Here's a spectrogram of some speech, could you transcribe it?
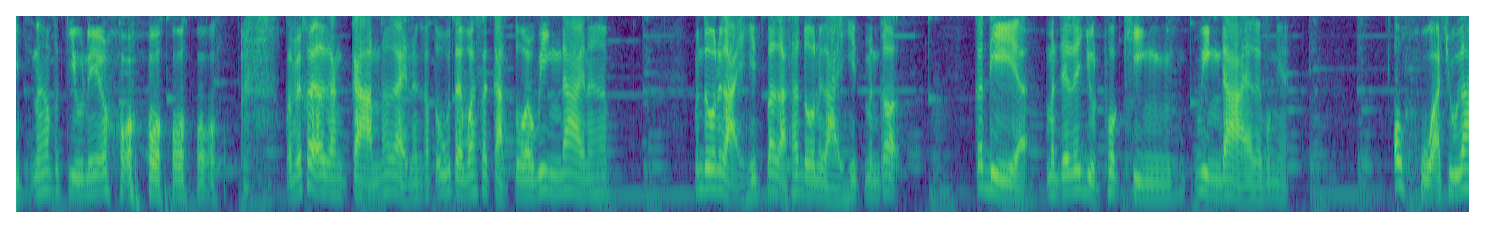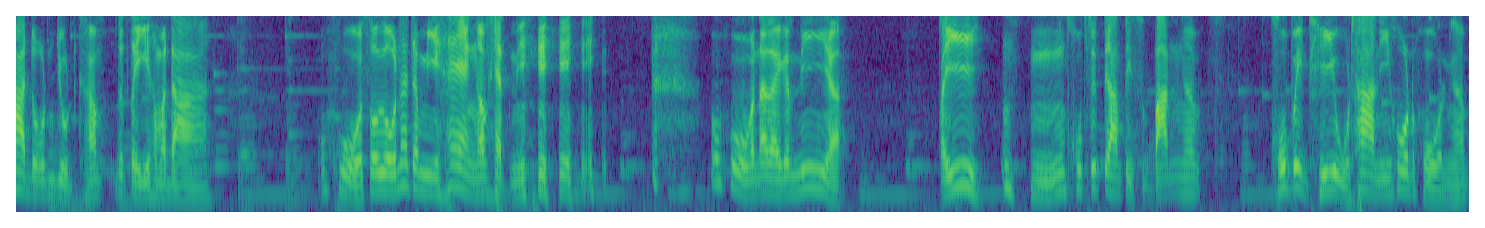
10นะครับสกิลนี้โอ้โหแต่ไม่ค่อยอลังการเท่าไหร่นะครับอู้แต่ว่าสกัดตัววิ่งได้นะครับ มันโดนหลายฮิตป่ะอะถ้าโดนหลายฮิตมันก็ ก็ดีอะ มันจะได้หยุดพวกคิงวิ่งได้อะไรพวกเนี้ย โอ้โหอาชูราโดนหยุดครับด้วยตีธรรมดา โอ้โห โซโลน่าจะมีแห้งครับแพทนี้ โอ้โห มันอะไรกันนี่อะ ตีหือทุบด้วยารติดสตันครับทุบอีกทีอู่ท่านี้โคตรโหดครับ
